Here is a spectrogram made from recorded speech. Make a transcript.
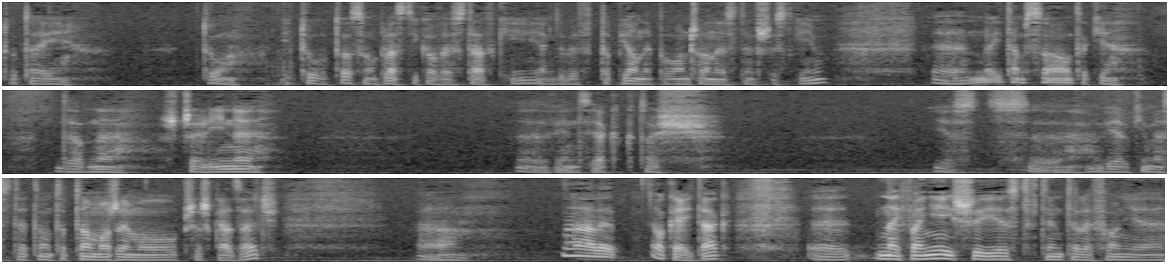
tutaj, tu i tu to są plastikowe wstawki, jak gdyby wtopione, połączone z tym wszystkim. E, no i tam są takie drobne szczeliny, e, więc jak ktoś jest e, wielkim estetą, to to może mu przeszkadzać. No ale okej, okay, tak. Najfajniejszy jest w tym telefonie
